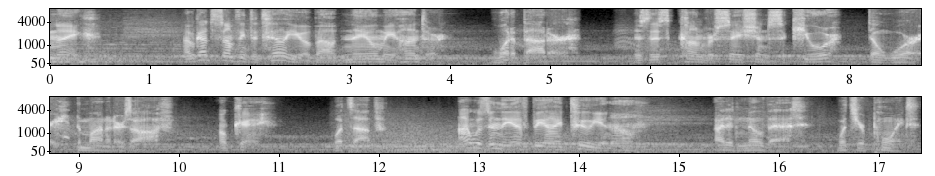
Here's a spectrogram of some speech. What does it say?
Snake, I've got something to tell you about Naomi Hunter. What about her? Is this conversation secure? Don't worry, the monitor's off. Okay. What's up? I was in the FBI too, you know. I didn't know that. What's your point?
